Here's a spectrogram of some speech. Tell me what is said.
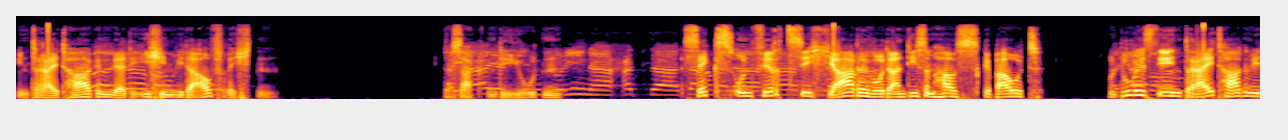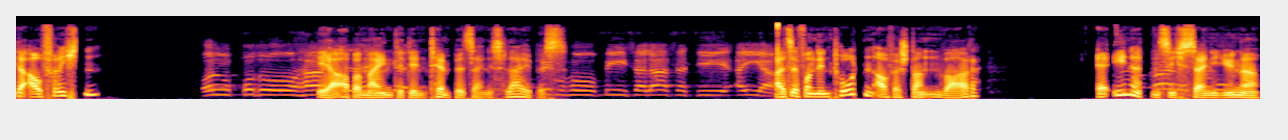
in drei Tagen werde ich ihn wieder aufrichten. Da sagten die Juden, 46 Jahre wurde an diesem Haus gebaut, und du willst ihn in drei Tagen wieder aufrichten? Er aber meinte den Tempel seines Leibes. Als er von den Toten auferstanden war, erinnerten sich seine Jünger,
